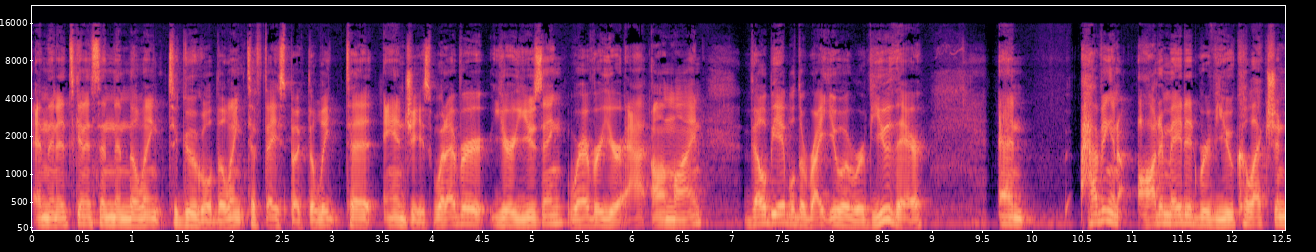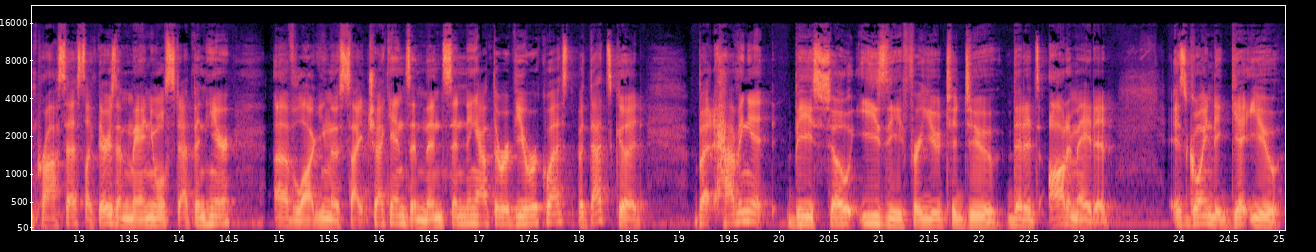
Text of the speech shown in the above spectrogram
and then it's going to send them the link to Google, the link to Facebook, the link to Angie's, whatever you're using, wherever you're at online they'll be able to write you a review there. And having an automated review collection process, like there's a manual step in here of logging those site check ins and then sending out the review request, but that's good. But having it be so easy for you to do that it's automated is going to get you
